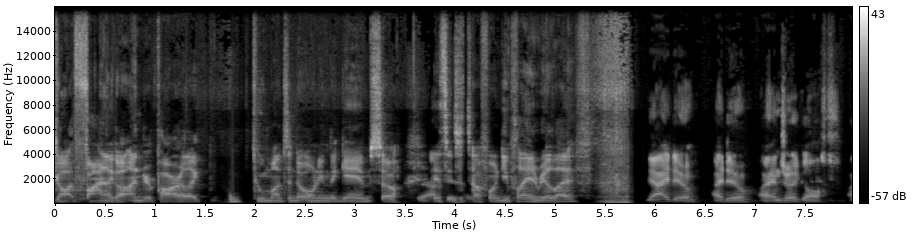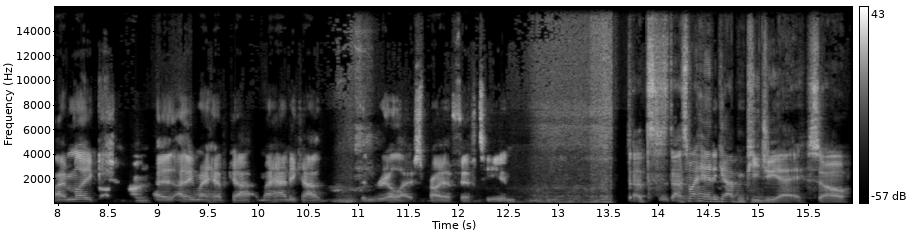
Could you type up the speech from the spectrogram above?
got finally got under par like two months into owning the game so yeah. it's, it's a tough one. Do you play in real life? Yeah i do. I do. I enjoy golf. I'm like I, I think my hip cap my handicap in real life is probably a 15 that's that's my handicap in PGA. So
